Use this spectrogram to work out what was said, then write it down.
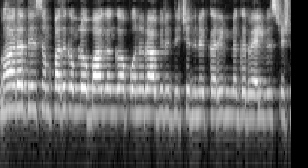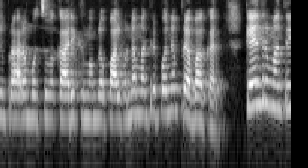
భారతదేశం పథకంలో భాగంగా పునరాభివృద్ధి చెందిన కరీంనగర్ రైల్వే స్టేషన్ ప్రారంభోత్సవ కార్యక్రమంలో పాల్గొన్న మంత్రి పొన్నం ప్రభాకర్ కేంద్ర మంత్రి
